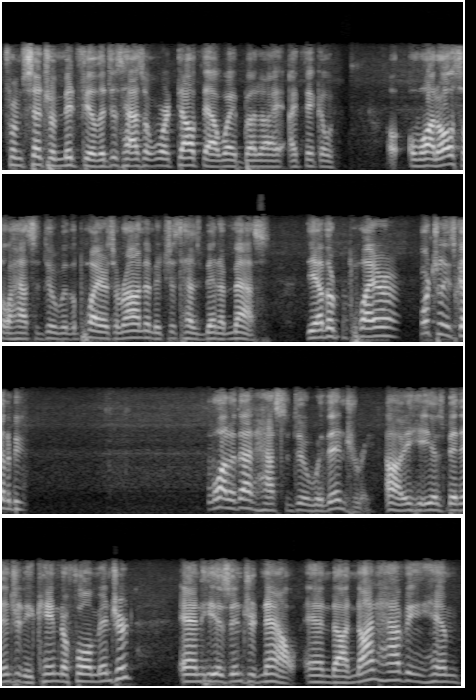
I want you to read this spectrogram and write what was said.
from central midfield. It just hasn't worked out that way, but I, I think a, a lot also has to do with the players around him. It just has been a mess. The other player, fortunately, is going to be a lot of that has to do with injury. Uh, he has been injured. He came to Fulham injured, and he is injured now. And uh, not having him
